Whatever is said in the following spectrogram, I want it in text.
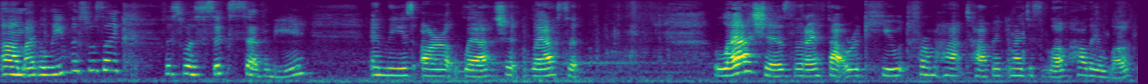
Um, I believe this was like, this was 670 and these are lash, lash, lashes that I thought were cute from Hot Topic and I just love how they look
